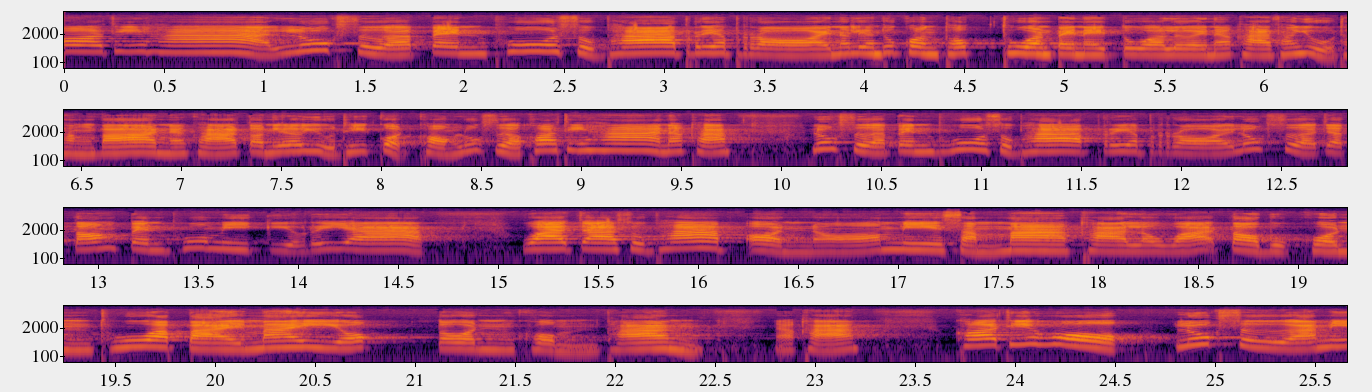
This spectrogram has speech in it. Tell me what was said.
ข้อที่ 5 ลูกเสือเป็นผู้สุภาพเรียบร้อย นักเรียนทุกคนทบทวนไปในตัวเลยนะคะ ทั้งอยู่ทางบ้านนะคะ ตอนนี้เราอยู่ที่กฎของลูกเสือข้อที่ 5 นะคะ ลูกเสือเป็นผู้สุภาพเรียบร้อย ลูกเสือจะต้องเป็นผู้มีกิริยา วาจาสุภาพอ่อนน้อมมีสัมมาคารวะต่อบุคคลทั่วไปไม่ยกตนข่มท่านนะคะ ข้อที่ 6 ลูกเสือมี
